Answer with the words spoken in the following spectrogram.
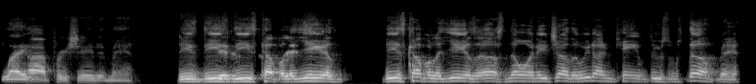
Like, I appreciate it, man. These these these couple of years, these couple of years of us knowing each other, we done came through some stuff, man.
